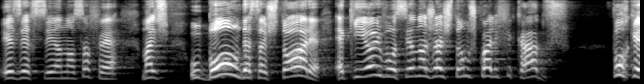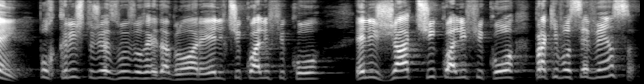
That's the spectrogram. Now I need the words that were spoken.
exercer a nossa fé. Mas o bom dessa história é que eu e você nós já estamos qualificados. Por quem? Por Cristo Jesus, o Rei da Glória. Ele te qualificou. Ele já te qualificou para que você vença.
